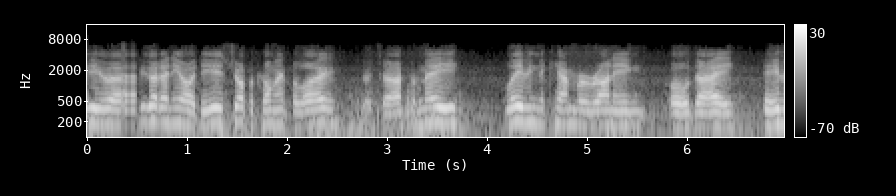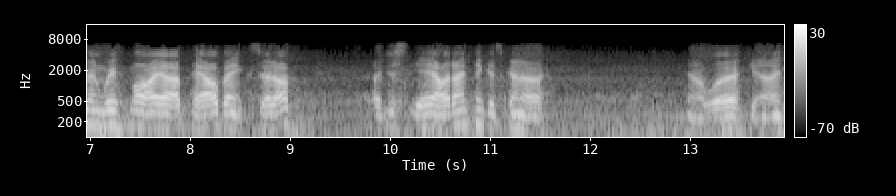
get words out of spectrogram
You uh, if you got any ideas, drop a comment below. But uh, for me, leaving the camera running all day, even with my uh, power bank set up. I just, yeah, I don't think it's gonna, gonna work, you know.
